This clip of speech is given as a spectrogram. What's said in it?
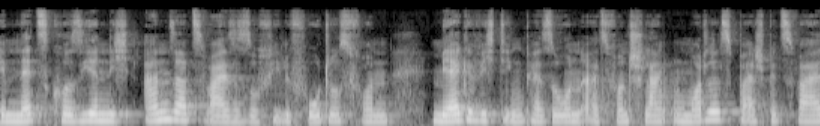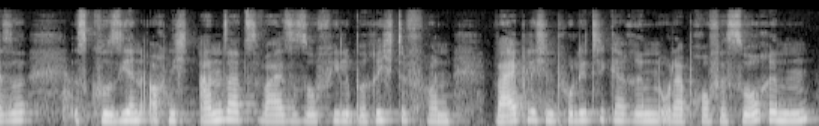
im Netz kursieren nicht ansatzweise so viele Fotos von mehrgewichtigen Personen als von schlanken Models beispielsweise. Es kursieren auch nicht ansatzweise so viele Berichte von weiblichen Politikerinnen oder Professorinnen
